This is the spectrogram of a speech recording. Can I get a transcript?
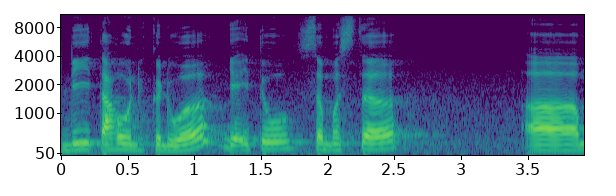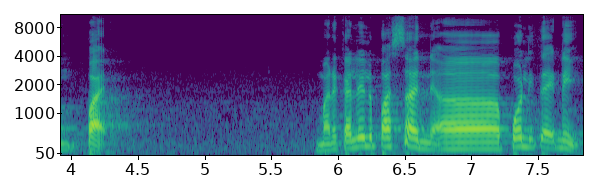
di tahun kedua iaitu semester uh, empat. Manakala lepasan uh, politeknik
